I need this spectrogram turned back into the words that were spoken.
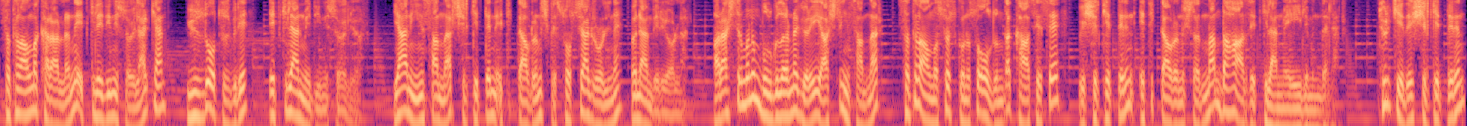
satın alma kararlarını etkilediğini söylerken %31'i etkilenmediğini söylüyor. Yani insanlar şirketlerin etik davranış ve sosyal rolüne önem veriyorlar. Araştırmanın bulgularına göre yaşlı insanlar satın alma söz konusu olduğunda KSS ve şirketlerin etik davranışlarından daha az etkilenme eğilimindeler. Türkiye'de şirketlerin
